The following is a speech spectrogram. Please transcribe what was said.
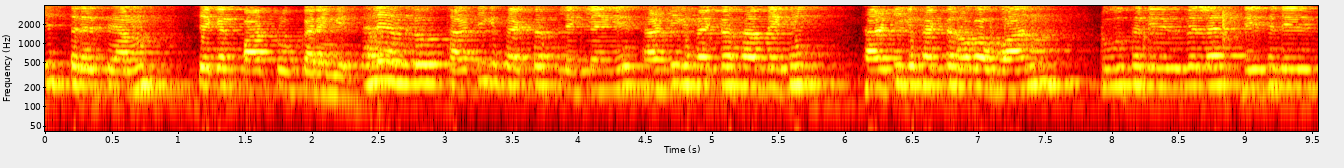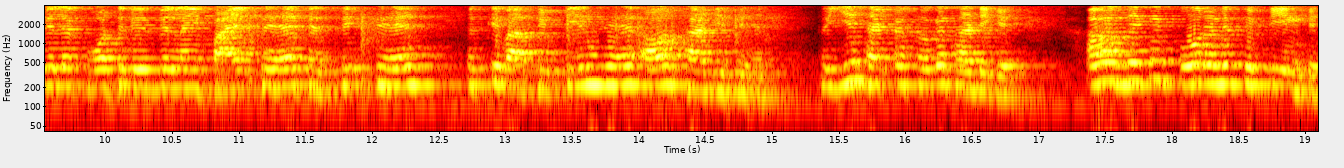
इस तरह से हम सेकंड पार्ट प्रूव करेंगे। पहले हम लोग 30 के फैक्टर्स लिख लेंगे। 30 के फैक्टर्स आप देखें। 30 के फैक्टर होगा 1 2 से डिविजिबल है 3 से डिविजिबल है 4 से डिविजिबल नहीं 5 से है, फिर 6 से है, उसके बाद 15 से है और 30 से है। तो ये फैक्टर्स हो गए 30 के। अब आप देखें 415 के।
